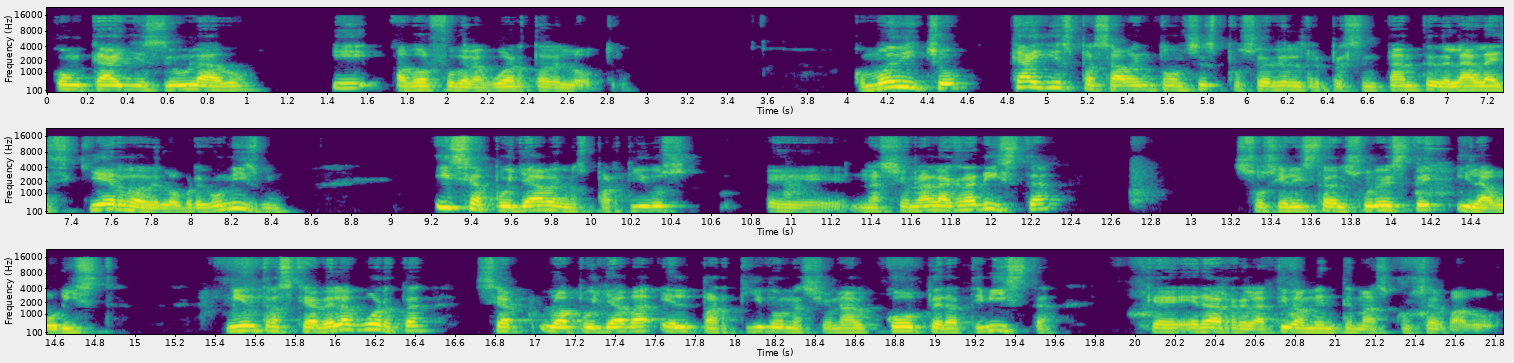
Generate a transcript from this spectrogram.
con Calles de un lado y Adolfo de la Huerta del otro. Como he dicho, Calles pasaba entonces por ser el representante del ala izquierda del obregonismo y se apoyaba en los partidos eh, Nacional Agrarista, Socialista del Sureste y Laborista, mientras que a de la Huerta se lo apoyaba el Partido Nacional Cooperativista, que era relativamente más conservador.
